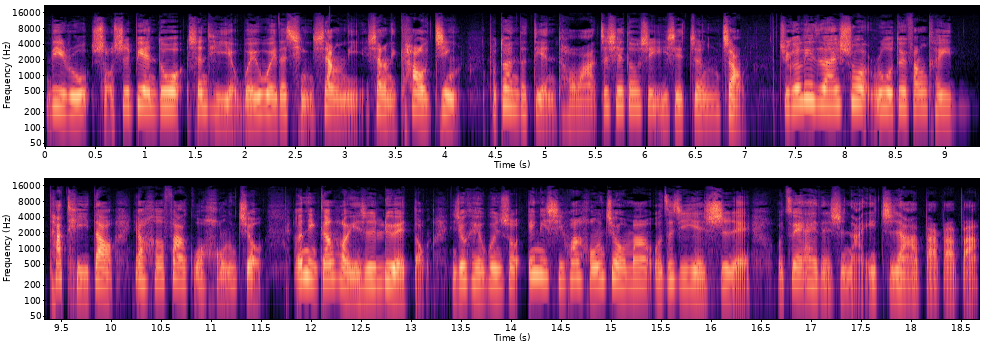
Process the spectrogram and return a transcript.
例如手势变多，身体也微微的倾向你，向你靠近，不断的点头啊，这些都是一些征兆。举个例子来说，如果对方可以，他提到要喝法国红酒，而你刚好也是略懂，你就可以问说：诶，你喜欢红酒吗？我自己也是，诶，我最爱的是哪一支啊？叭叭叭。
